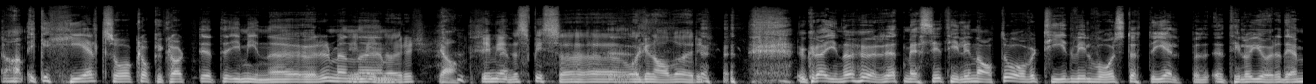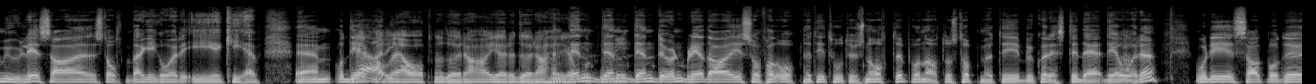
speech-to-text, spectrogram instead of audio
Ja, ikke helt så klokkeklart i mine ører, men I mine eh, ører. Ja. I mine spisse, eh, originale ører. Ukraina hører rettmessig til i Nato. Over tid vil vår støtte hjelpe eh, til å gjøre det mulig, sa Stoltenberg i går i Kiev. Um, og Det det er kaller jeg å åpne døra, gjøre døra høy og den, den, den døren ble da i så fall åpnet i 2008 på Natos toppmøte i Bucuresti det, det året, hvor de sa at både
